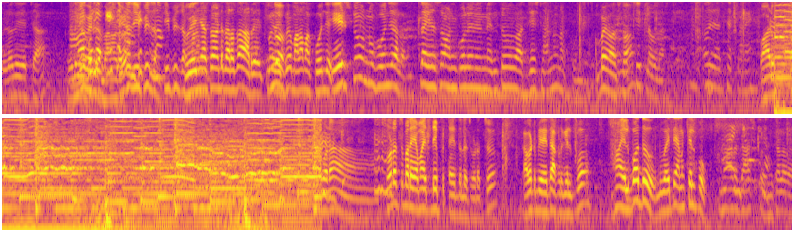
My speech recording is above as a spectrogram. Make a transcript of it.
వీడియో తీయచ్చా? నువ్వేం చేస్తావు అంటే తర్వాత మళ్ళీ మాకు ఫోన్ చేయి. ఏడ్స్తూ నువ్వు ఫోన్ చేయాలి? ఇట్లా చేస్తావు అనుకోలే నేను ఎంతో అది చేసినాను నాకు ఫోన్ చేయాలి అబ్బాయి వస్తాం ఇట్లా వదిలేస్తా. అట్లనే వాడు చూడొచ్చు మరి ఏమైతే ఇప్పుడు అయితే చూడొచ్చు. కాబట్టి మీరైతే అక్కడికి వెళ్ళిపో. ఆ, వెళ్ళిపోద్దు. నువ్వైతే వెనక్కి వెళ్ళిపో. నువ్వు ఆడ దాచుకో, వెనకాల రా.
